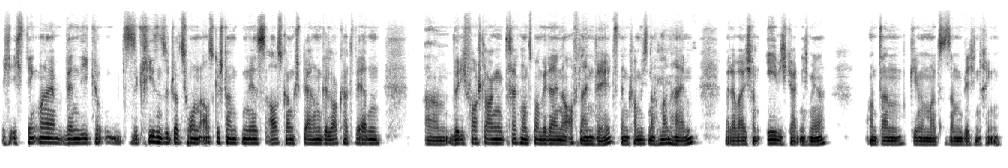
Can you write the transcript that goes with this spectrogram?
ich, ich denke mal, wenn die, diese Krisensituation ausgestanden ist, Ausgangssperren gelockert werden, ähm, würde ich vorschlagen, treffen wir uns mal wieder in der Offline-Welt. Dann komme ich nach Mannheim, weil da war ich schon Ewigkeit nicht mehr. Und dann gehen wir mal zusammen ein Bierchen trinken.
